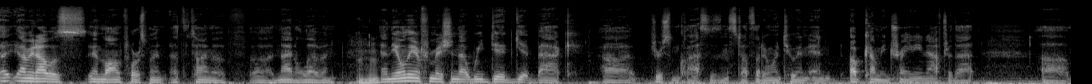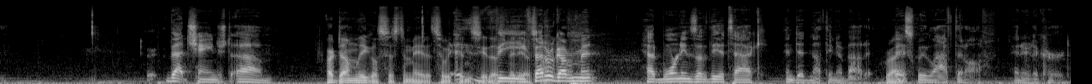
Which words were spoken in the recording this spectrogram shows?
I, I mean, I was in law enforcement at the time of uh, 9/11, and the only information that we did get back uh, through some classes and stuff that I went to, and, and upcoming training after that, um, that changed. Um, Our dumb legal system made it so we couldn't see those the videos. federal government had warnings of the attack and did nothing about it. Right. Basically, laughed it off, and it occurred.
